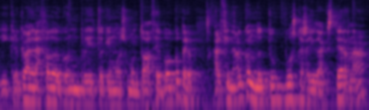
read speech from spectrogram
y creo que va enlazado con un proyecto que hemos montado hace poco, pero al final cuando tú buscas ayuda externa,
